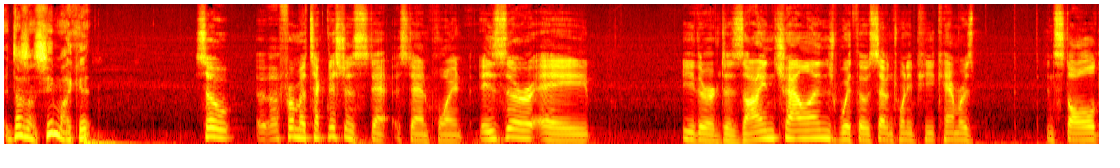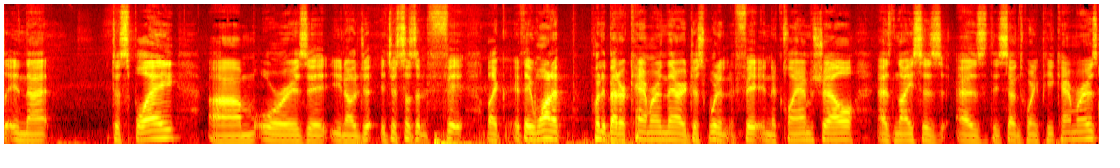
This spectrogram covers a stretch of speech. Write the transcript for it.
it doesn't seem like it. So, uh, from a technician's sta- standpoint, is there a either design challenge with those 720p cameras installed in that display, um, or is it you know ju- it just doesn't fit? Like if they want to put a better camera in there, it just wouldn't fit in the clamshell as nice as as the 720p camera is.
